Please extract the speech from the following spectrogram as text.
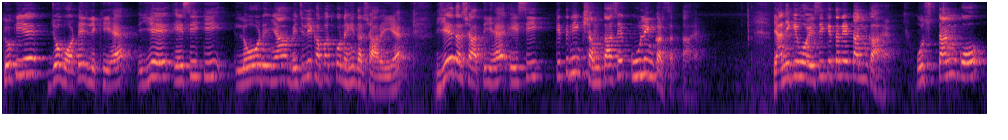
क्योंकि ये जो वोल्टेज लिखी है, ये एसी की लोड या बिजली खपत को नहीं दर्शा रही है। ये दर्शाती है एसी कितनी क्षमता से कूलिंग कर सकता है। यानी कि वो एसी कितने टन का है, उस टन को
